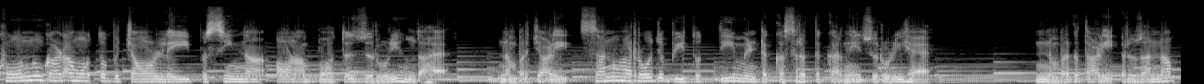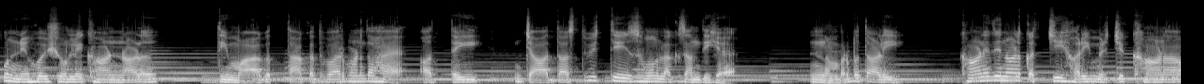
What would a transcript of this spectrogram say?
ਖੂਨ ਨੂੰ ਗਾੜਾ ਹੋਣ ਤੋਂ ਬਚਾਉਣ ਲਈ ਪਸੀਨਾ ਆਉਣਾ ਬਹੁਤ ਜ਼ਰੂਰੀ ਹੁੰਦਾ ਹੈ। ਨੰਬਰ 40 ਸਾਨੂੰ ਹਰ ਰੋਜ਼ 20 ਤੋਂ 30 ਮਿੰਟ ਕਸਰਤ ਕਰਨੀ ਜ਼ਰੂਰੀ ਹੈ। ਨੰਬਰ 41 ਰੋਜ਼ਾਨਾ ਭੁੰਨੇ ਹੋਏ ਛੋਲੇ ਖਾਣ ਨਾਲ ਦਿਮਾਗ ਤਾਕਤਵਰ ਬਣਦਾ ਹੈ ਅਤੇ ਯਾਦਦਾਸ਼ਤ ਵੀ ਤੇਜ਼ ਹੋਣ ਲੱਗ ਜਾਂਦੀ ਹੈ। ਨੰਬਰ 42 ਖਾਣੇ ਦੇ ਨਾਲ ਕੱਚੀ ਹਰੀ ਮਿਰਚ ਖਾਣਾ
